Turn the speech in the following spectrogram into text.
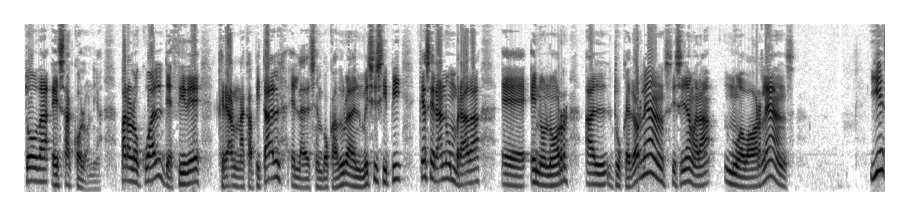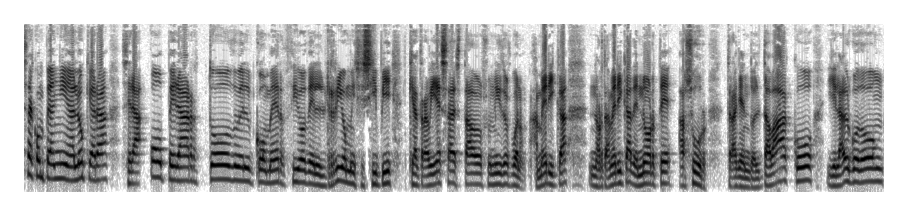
toda esa colonia, para lo cual decide crear una capital en la desembocadura del Mississippi que será nombrada eh, en honor al duque de Orleans y se llamará Nueva Orleans y esa compañía lo que hará será operar todo el comercio del río Mississippi que atraviesa Estados Unidos, bueno, América, Norteamérica de norte a sur, trayendo el tabaco y el algodón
